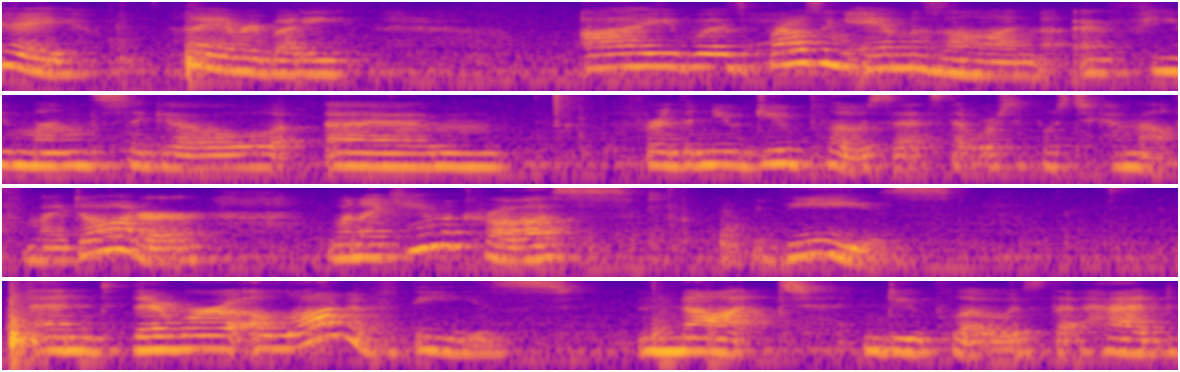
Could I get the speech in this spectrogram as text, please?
Okay, hi everybody. I was browsing Amazon a few months ago um, for the new Duplo sets that were supposed to come out for my daughter when I came across these. And there were a lot of these not Duplos that had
